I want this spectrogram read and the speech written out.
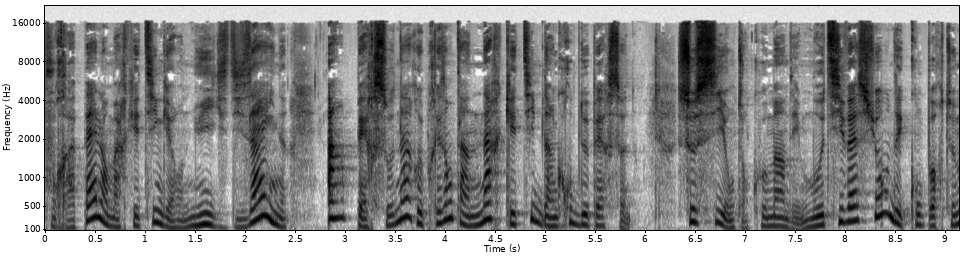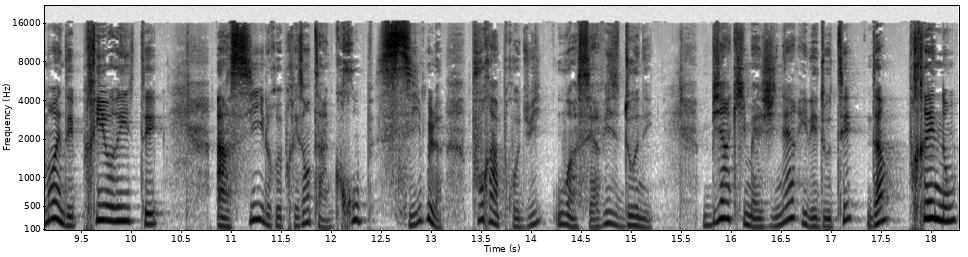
Pour rappel, en marketing et en UX design, un persona représente un archétype d'un groupe de personnes. Ceux-ci ont en commun des motivations, des comportements et des priorités. Ainsi, ils représentent un groupe cible pour un produit ou un service donné. Bien qu'imaginaire, il est doté d'un prénom,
